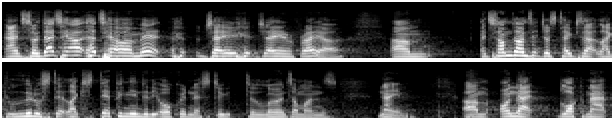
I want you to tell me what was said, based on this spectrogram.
and so that's how that's how I met Jay, Jay and Freya. Um, and sometimes it just takes that like little step, like stepping into the awkwardness to, to learn someone's name. Um, on that block map,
